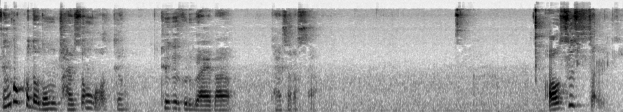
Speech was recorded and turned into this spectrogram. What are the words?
생각보다 너무 잘 썬 것 같아요. 되게 그리고 얇아요. 잘 썰었어요. 어슷썰기.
